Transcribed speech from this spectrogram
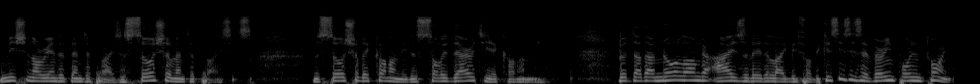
mission-oriented enterprises, social enterprises, the social economy, the solidarity economy, but that are no longer isolated like before. Because this is a very important point.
